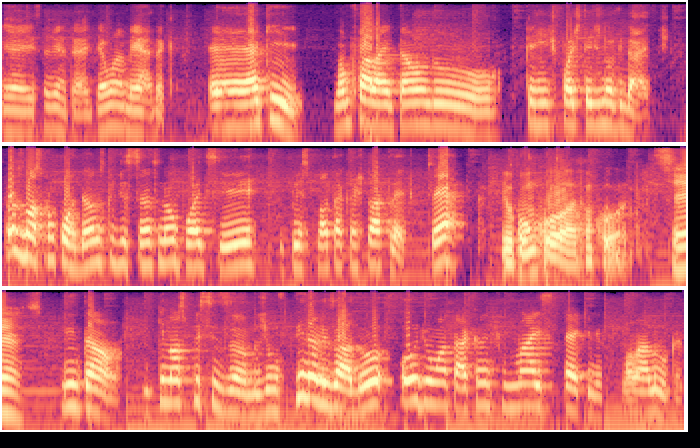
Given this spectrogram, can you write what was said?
É, isso é verdade. É uma merda, cara. É, aqui, vamos falar então do que a gente pode ter de novidade. Todos nós concordamos que o de Santos não pode ser o principal atacante do Atlético, certo? Eu concordo, concordo. Certo. Então, o que nós precisamos? De um finalizador ou de um atacante mais técnico? Vamos lá, Lucas.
